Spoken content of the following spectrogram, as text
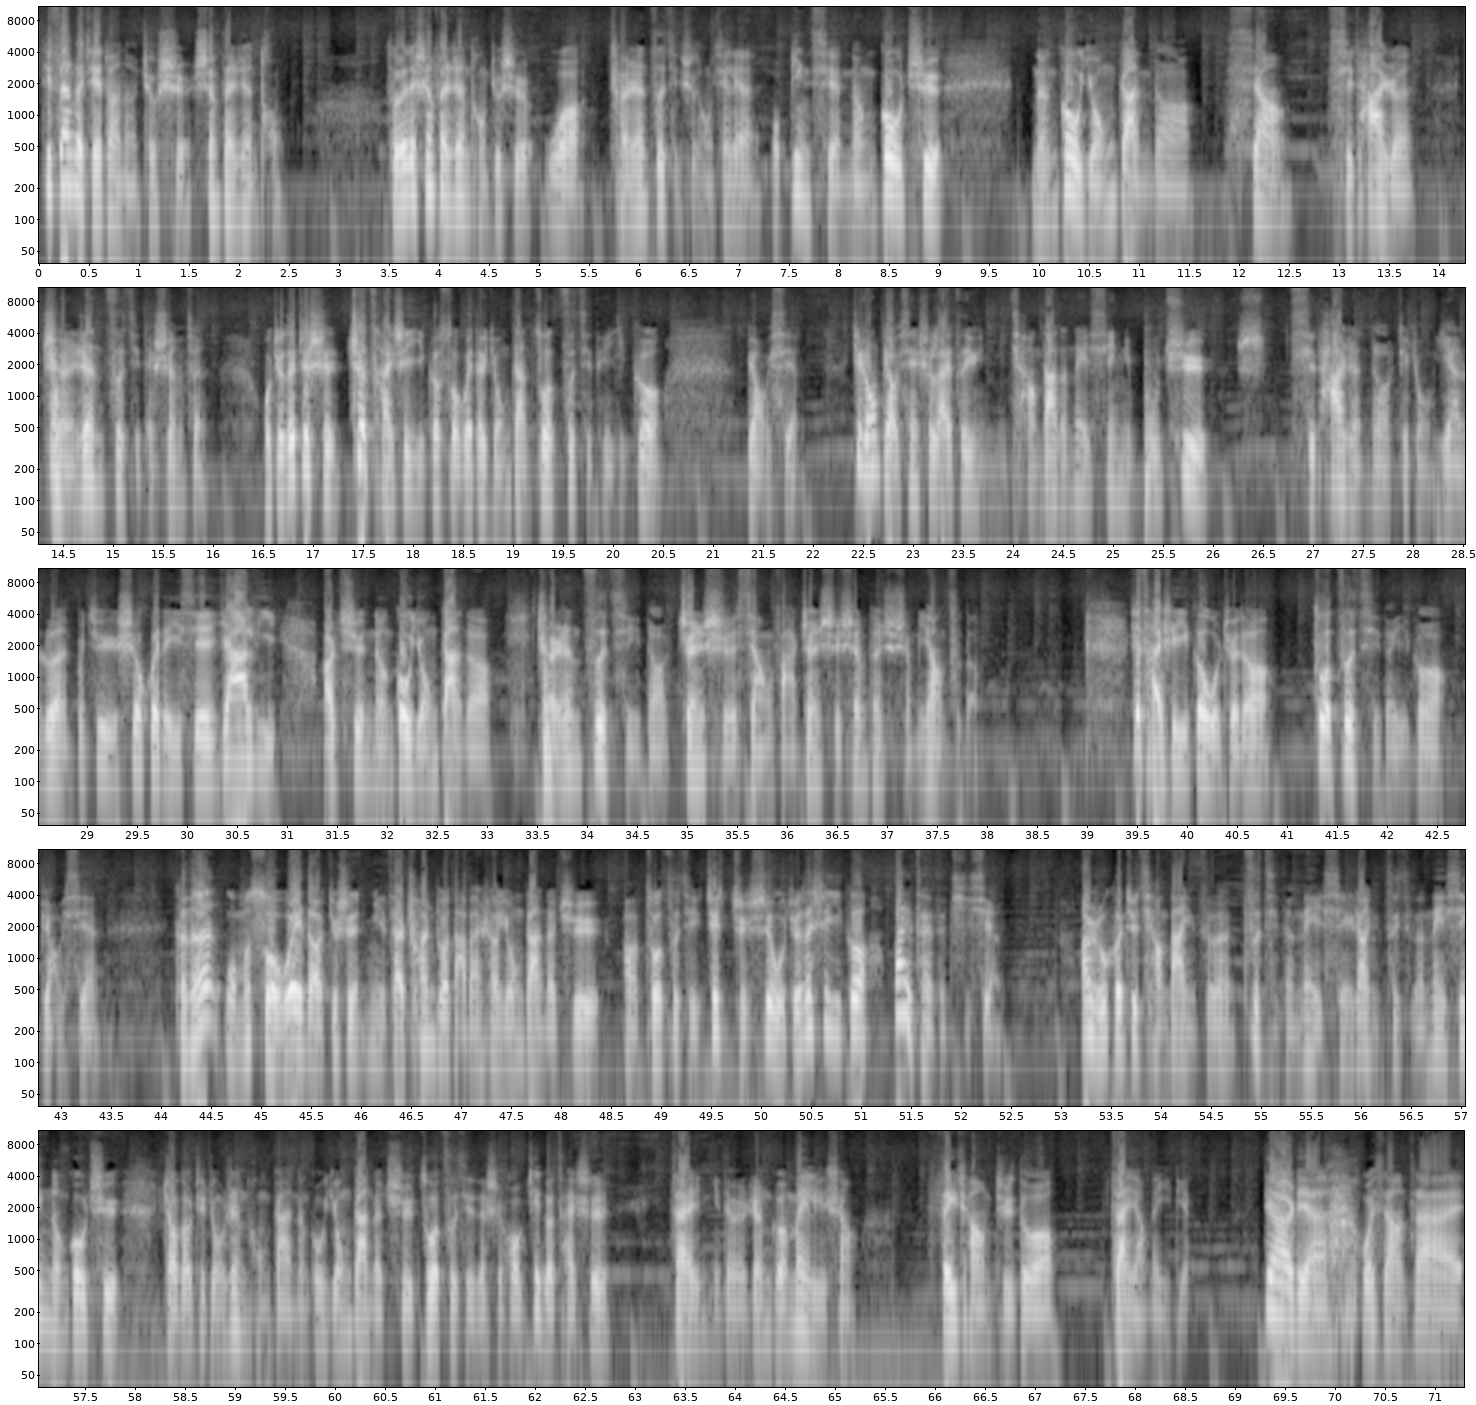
第三个阶段呢，就是身份认同。所谓的身份认同，就是我承认自己是同性恋，我并且能够去，能够勇敢的向其他人承认自己的身份。我觉得这是这才是一个所谓的勇敢做自己的一个表现。这种表现是来自于你强大的内心，你不去其他人的这种言论，不惧社会的一些压力，而去能够勇敢的承认自己的真实想法、真实身份是什么样子的。这才是一个我觉得做自己的一个表现。可能我们所谓的就是你在穿着打扮上勇敢的去啊做自己，这只是我觉得是一个外在的体现，而如何去强大你自自己的内心，让你自己的内心能够去找到这种认同感，能够勇敢的去做自己的时候，这个才是在你的人格魅力上非常值得赞扬的一点。第二点，我想在。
